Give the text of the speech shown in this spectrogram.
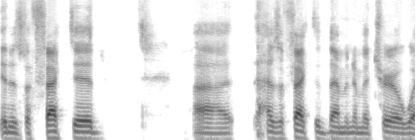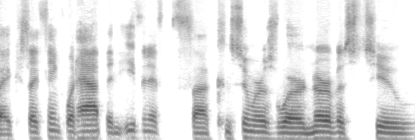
it has affected uh, has affected them in a material way because I think what happened even if uh, consumers were nervous to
